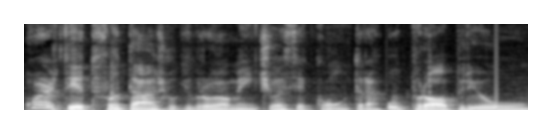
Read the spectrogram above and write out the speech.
Quarteto Fantástico, que provavelmente vai ser contra o próprio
